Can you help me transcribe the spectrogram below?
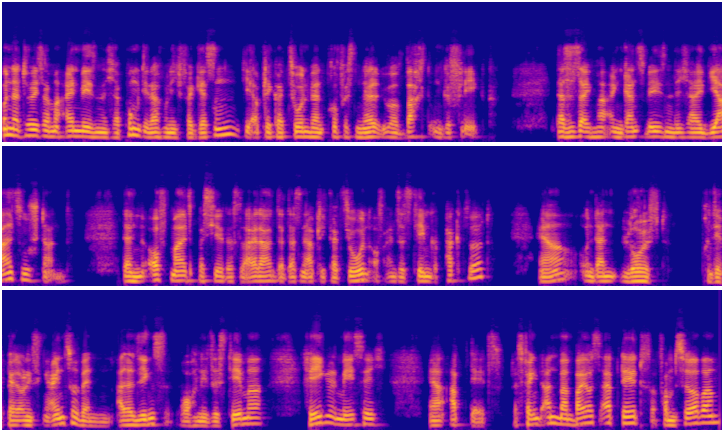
Und natürlich ist einmal ein wesentlicher Punkt, den darf man nicht vergessen, die Applikationen werden professionell überwacht und gepflegt. Das ist, sag ich mal, ein ganz wesentlicher Idealzustand. Denn oftmals passiert es leider, dass eine Applikation auf ein System gepackt wird, ja, und dann läuft. Prinzipiell auch nichts einzuwenden. Allerdings brauchen die Systeme regelmäßig ja, Updates. Das fängt an beim BIOS-Update vom Server,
